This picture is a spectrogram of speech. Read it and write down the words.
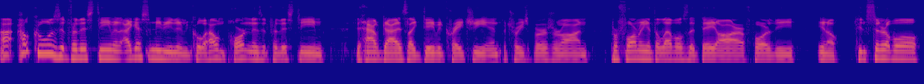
Uh, how cool is it for this team? And I guess maybe even cool. How important is it for this team to have guys like David Krejci and Patrice Bergeron performing at the levels that they are for the you know considerable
